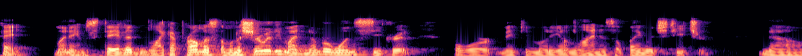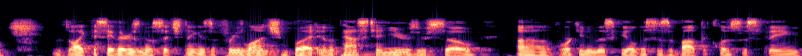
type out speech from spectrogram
Hey, my name's David, and like I promised, I'm going to share with you my number one secret for making money online as a language teacher. Now, like they say, there is no such thing as a free lunch, but in the past 10 years or so of working in this field, this is about the closest thing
